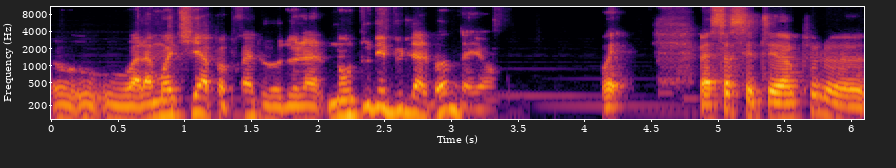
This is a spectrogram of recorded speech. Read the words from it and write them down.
ou, à la moitié à peu près de, de la, non, tout début de l'album d'ailleurs. Oui, ben, ça c'était un peu le,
